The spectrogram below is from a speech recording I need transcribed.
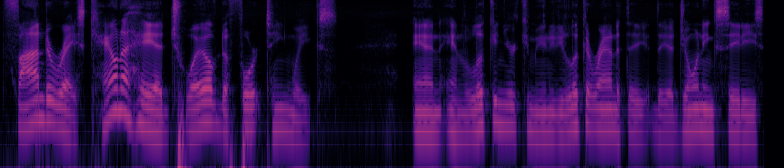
find a race. Count ahead 12 to 14 weeks, and and look in your community. Look around at the the adjoining cities,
